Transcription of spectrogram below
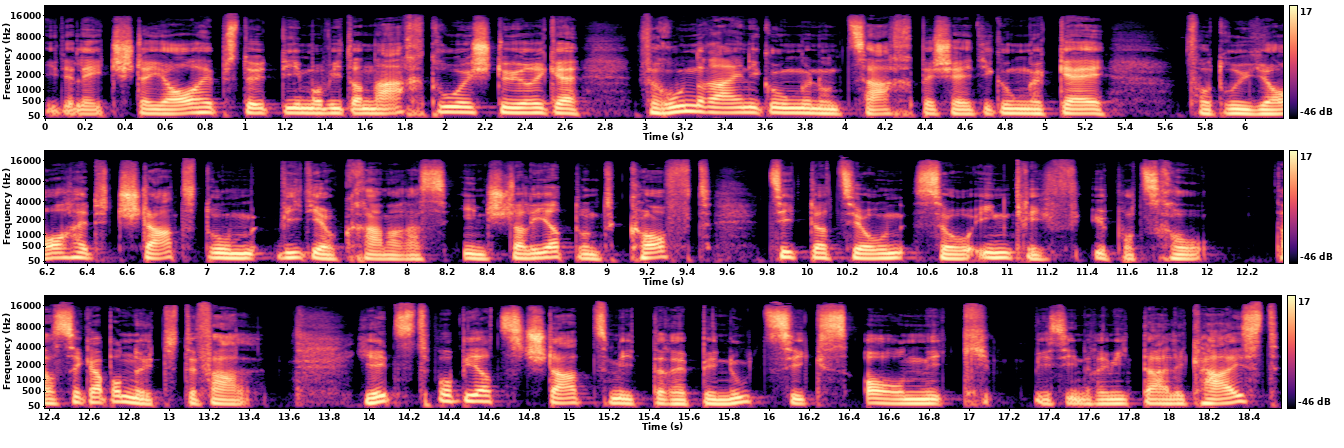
In den letzten Jahren hat es dort immer wieder Nachtruhestörungen, Verunreinigungen und Sachbeschädigungen gegeben. Vor drei Jahren hat die Stadt darum Videokameras installiert und gehofft, die Situation so in den Griff überzukommen. Das ist aber nicht der Fall. Jetzt probiert die Stadt mit einer Benutzungsordnung. Wie es in einer Mitteilung heisst,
